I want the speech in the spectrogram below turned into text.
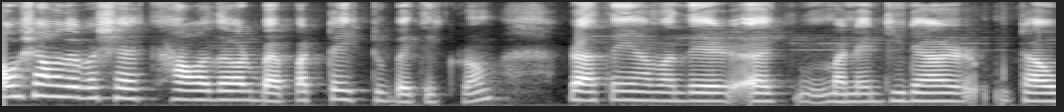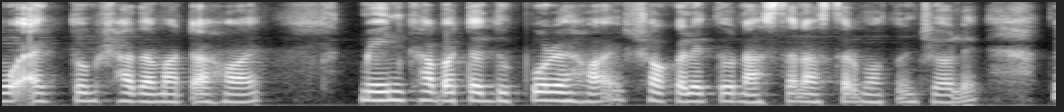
অবশ্য আমাদের বাসায় খাওয়া দাওয়ার ব্যাপারটা একটু ব্যতিক্রম। রাতেই আমাদের মানে ডিনারটাও একদম সাদামাটা হয়। মেইন খাবারটা দুপুরে হয়। সকালে তো নাস্তা নাস্তার মতন চলে। তো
